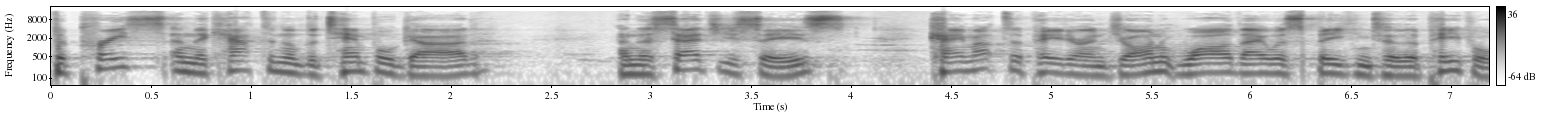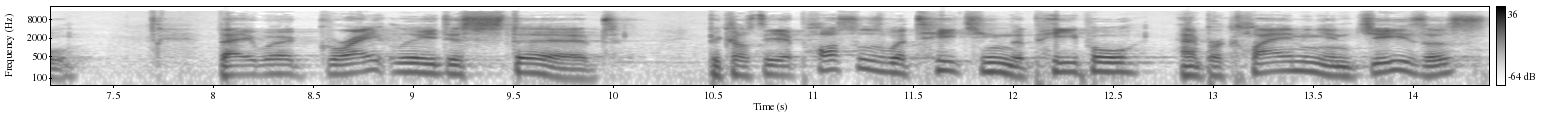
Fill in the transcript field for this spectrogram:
The priests and the captain of the temple guard and the Sadducees came up to Peter and John while they were speaking to the people. They were greatly disturbed because the apostles were teaching the people and proclaiming in Jesus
